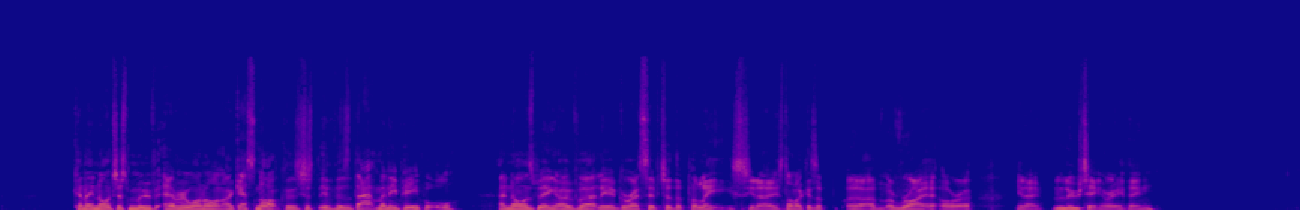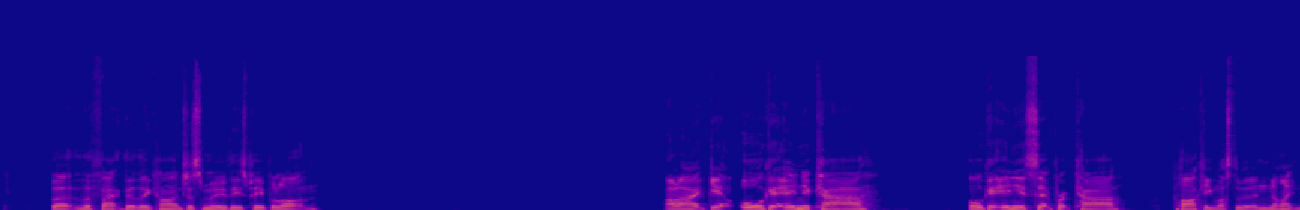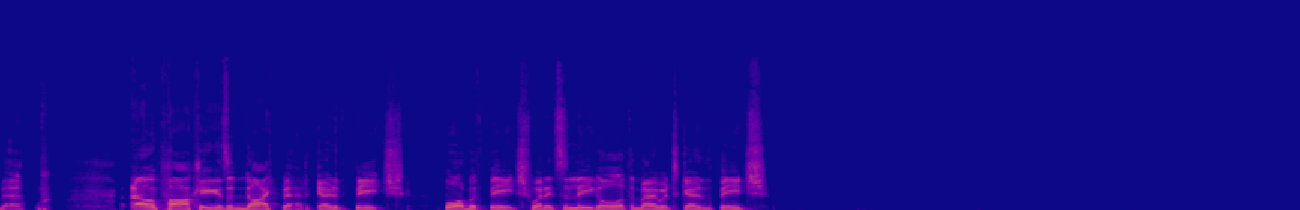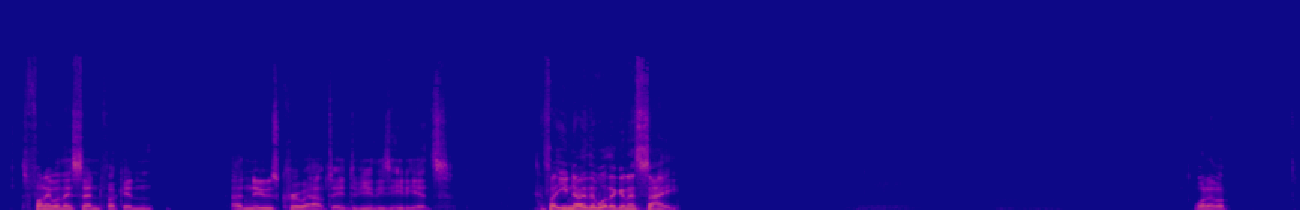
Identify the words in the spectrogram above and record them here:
can they not just move everyone on? I guess not, because it's just if there's that many people and no one's being overtly aggressive to the police, you know, it's not like it's a a, a riot or a you know looting or anything. But the fact that they can't just move these people on. All right, get all get in your car. All get in your separate car. Parking must have been a nightmare. oh, parking is a nightmare to go to the beach. Bournemouth Beach, when it's illegal at the moment to go to the beach. It's funny when they send fucking a news crew out to interview these idiots. It's like you know that what they're going to say. Whatever.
